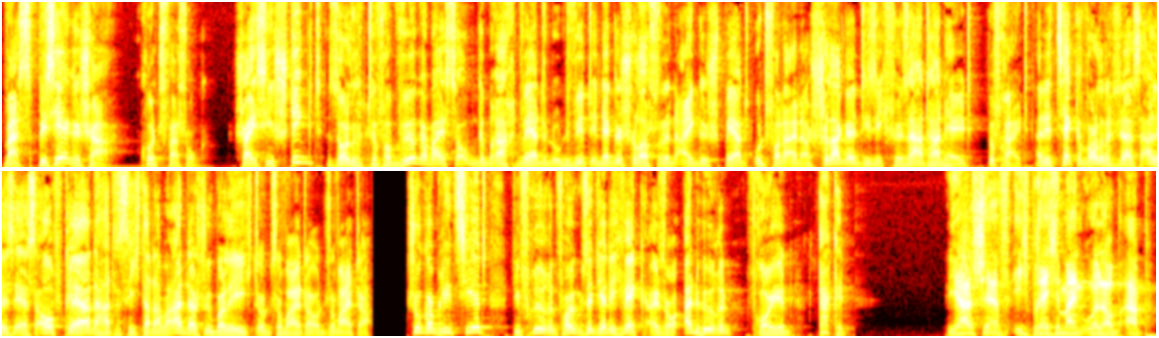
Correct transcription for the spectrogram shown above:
Was bisher geschah? Kurzfassung. Scheißi stinkt, sollte vom Bürgermeister umgebracht werden und wird in der geschlossenen eingesperrt und von einer Schlange, die sich für Satan hält, befreit. Eine Zecke wollte das alles erst aufklären, hat es sich dann aber anders überlegt und so weiter und so weiter. Zu kompliziert, die früheren Folgen sind ja nicht weg, also anhören, freuen, kacken. Ja, Chef, ich breche meinen Urlaub ab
